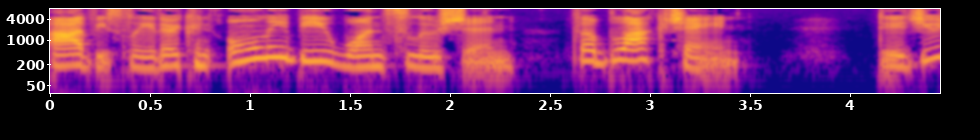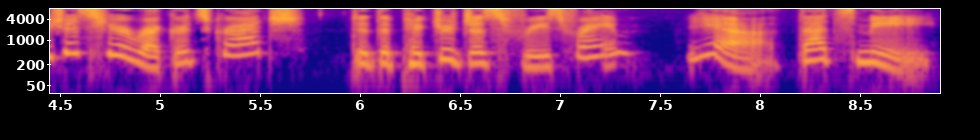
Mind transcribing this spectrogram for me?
Obviously, there can only be one solution the blockchain. Did you just hear record scratch? Did the picture just freeze frame? Yeah, that's me.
